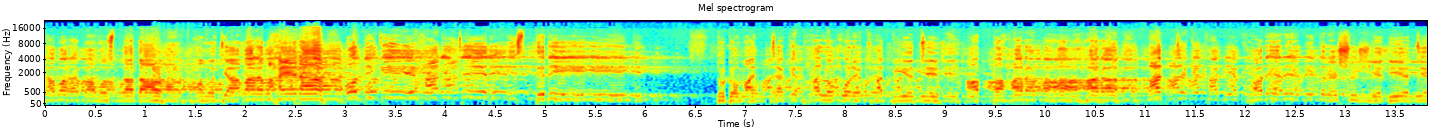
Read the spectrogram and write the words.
খাবারের ব্যবস্থা দাও। আমার ভাইয়েরা, ওদিকে হারিজের স্ত্রী দুটো বাচ্চাকে ভালো করে খাবিয়েছে আব্বা হারা, মা হারা, বাচ্চাকে খাবিয়ে ঘরের ভিতরে শুইয়ে দিয়েছে।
